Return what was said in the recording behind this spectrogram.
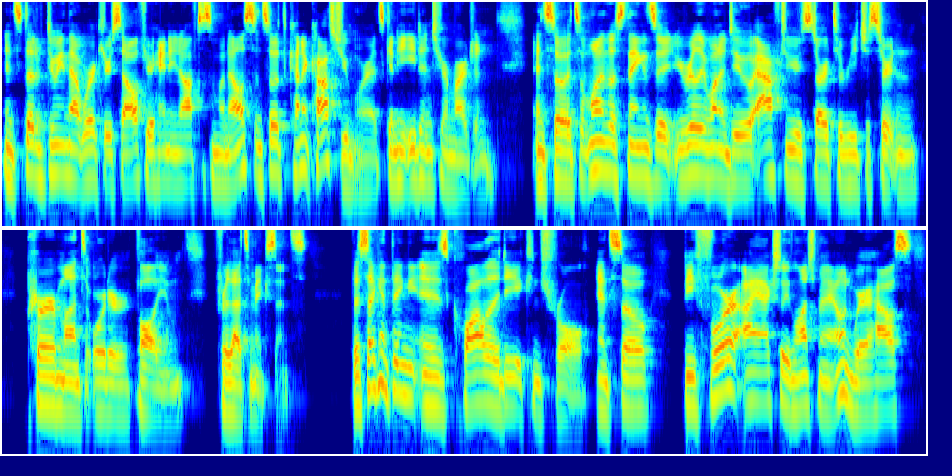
Instead of doing that work yourself, you're handing it off to someone else. And so it kind of costs you more. It's going to eat into your margin. And so it's one of those things that you really want to do after you start to reach a certain per month order volume for that to make sense. The second thing is quality control. And so before I actually launched my own warehouse,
